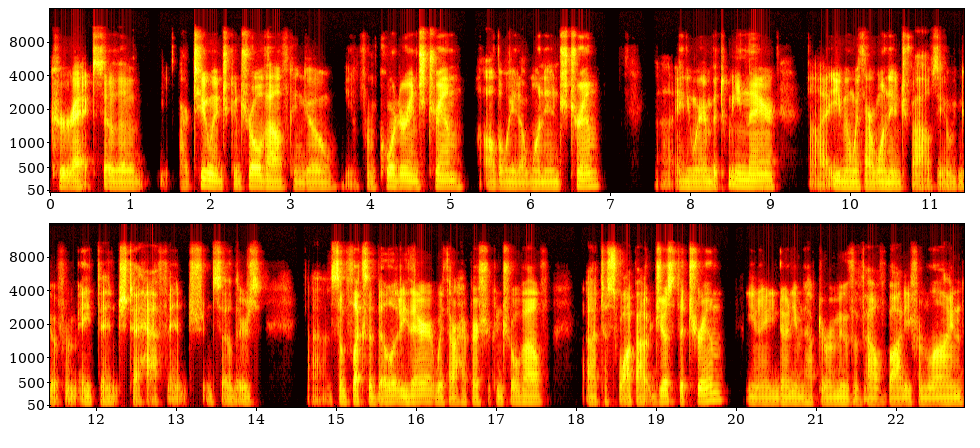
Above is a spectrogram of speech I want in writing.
Correct. So the our two inch control valve can go you know, from quarter inch trim all the way to one inch trim, uh, anywhere in between there. Uh, even with our one inch valves, you know, we can go from eighth inch to half inch. And so there's uh, some flexibility there with our high pressure control valve uh, to swap out just the trim. You know, you don't even have to remove the valve body from line.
